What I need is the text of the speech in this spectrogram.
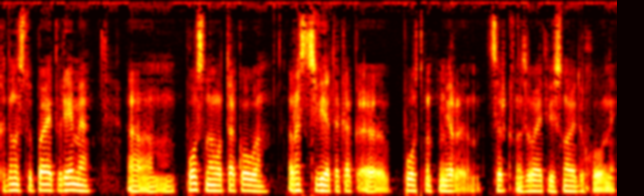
когда наступает время э, постного такого расцвета, как э, пост, например, церковь называет весной духовной.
